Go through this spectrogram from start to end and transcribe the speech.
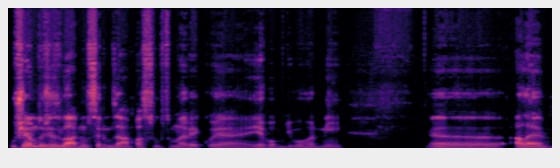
Už jenom to, že zvládnu sedm zápasů v tomhle věku je, je obdivuhodný. Uh, ale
